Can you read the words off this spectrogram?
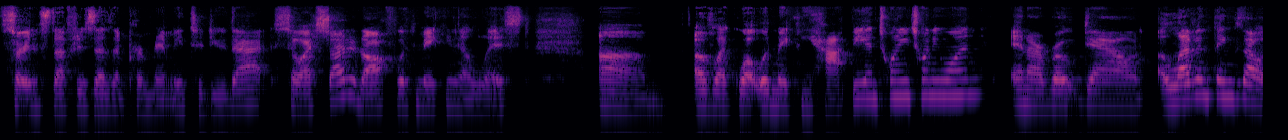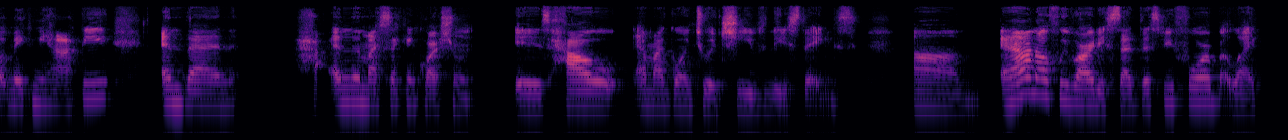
certain stuff just doesn't permit me to do that. So I started off with making a list um, of like what would make me happy in 2021 and I wrote down 11 things that would make me happy and then and then my second question is how am I going to achieve these things? Um, and I don't know if we've already said this before, but like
